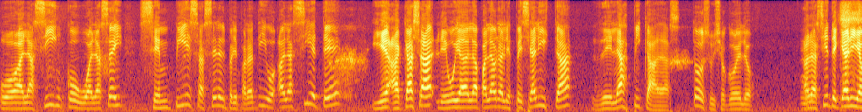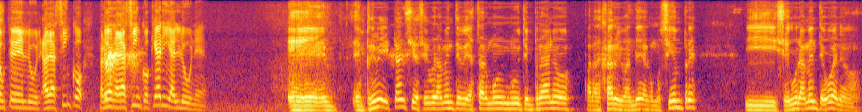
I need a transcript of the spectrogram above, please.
o a las 5 o a las 6, se empieza a hacer el preparativo. A las 7 y acá ya le voy a dar la palabra al especialista de las picadas. Todo suyo, Coelho. A las 7, ¿qué haría usted el lunes? A las 5, perdón, a las 5, ¿qué haría el lunes? Eh, en primera instancia seguramente voy a estar muy muy temprano para dejar mi bandera como siempre y seguramente bueno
